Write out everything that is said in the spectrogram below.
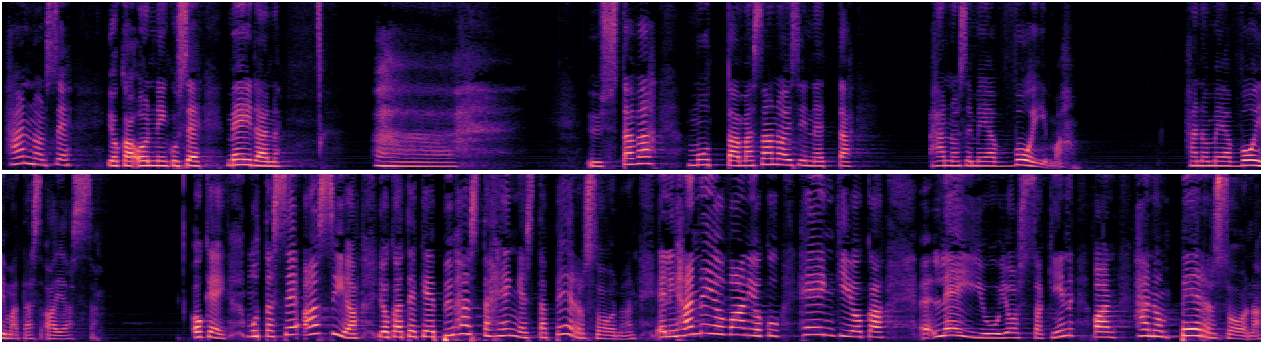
Hän on se, joka on niin kuin se meidän äh, ystävä, mutta mä sanoisin, että hän on se meidän voima. Hän on meidän voima tässä ajassa. Okei, mutta se asia, joka tekee pyhästä hengestä persoonan, eli hän ei ole vain joku henki, joka eh, leijuu jossakin, vaan hän on persoona.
